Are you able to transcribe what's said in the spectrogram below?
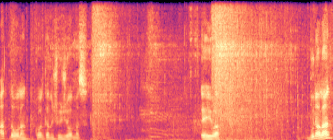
Atla olan korkanın çocuğu olmasın. Eyvah. Bu ne lan?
